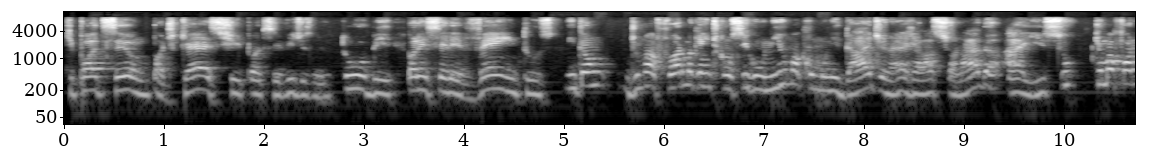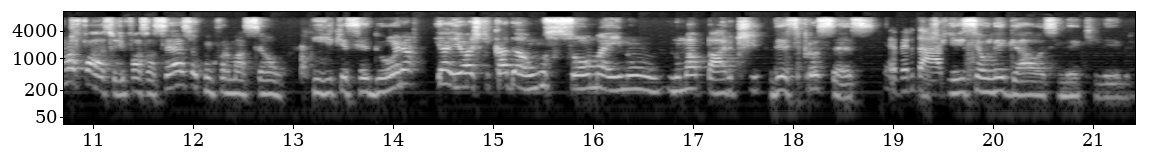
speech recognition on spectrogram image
que pode ser um podcast, pode ser vídeos no YouTube, podem ser eventos. Então, de uma forma que a gente consiga unir uma comunidade né, relacionada a isso de uma forma fácil, de fácil acesso, com informação enriquecedora. E aí eu acho que cada um soma aí num, numa parte desse processo. É verdade. Acho que esse é o legal, assim, do equilíbrio.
